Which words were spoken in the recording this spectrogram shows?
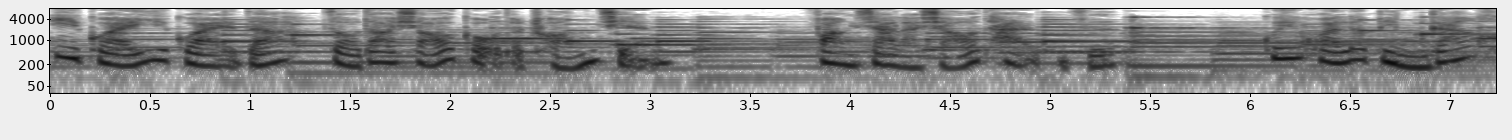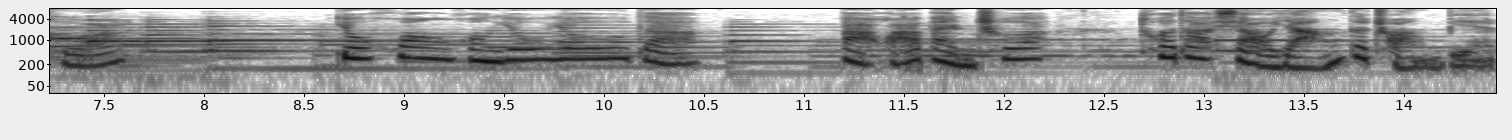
一拐一拐地走到小狗的床前。放下了小毯子，归还了饼干盒，又晃晃悠悠的把滑板车拖到小羊的床边。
